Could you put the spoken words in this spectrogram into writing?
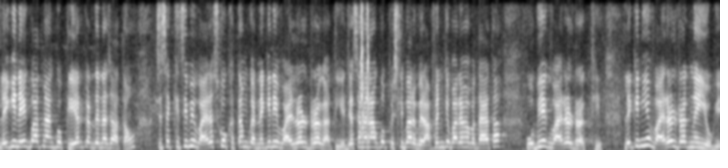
लेकिन एक बात मैं आपको क्लियर कर देना चाहता हूँ, जैसे किसी भी वायरस को खत्म करने के लिए वायरल ड्रग आती है। जैसे मैंने आपको पिछली बार विराफिन के बारे में बताया था, वो भी एक वायरल ड्रग थी। लेकिन ये वायरल ड्रग नहीं होगी,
